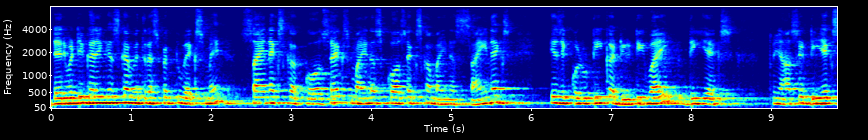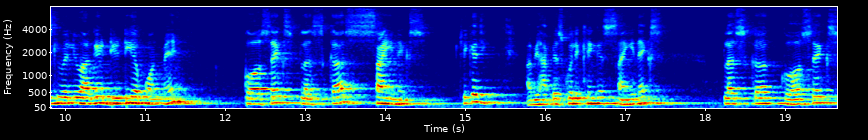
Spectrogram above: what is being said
derivative करेंगे इसका विथ रेस्पेक्ट टू एक्स में साइन एक्स का cos x minus cos x का minus sine x is equal to T का D T by D x तो यहाँ से डी एक्स की वैल्यू आ गई डी टी अपॉन में कॉस एक्स प्लस का साइन एक्स ठीक है जी? अब यहाँ पे इसको लिखेंगे साइन एक्स प्लस का cos x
